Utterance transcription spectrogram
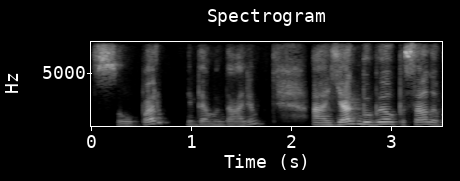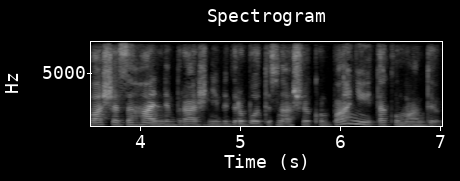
Супер. Йдемо далі. А як би ви описали ваше загальне враження від роботи з нашою компанією та командою?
